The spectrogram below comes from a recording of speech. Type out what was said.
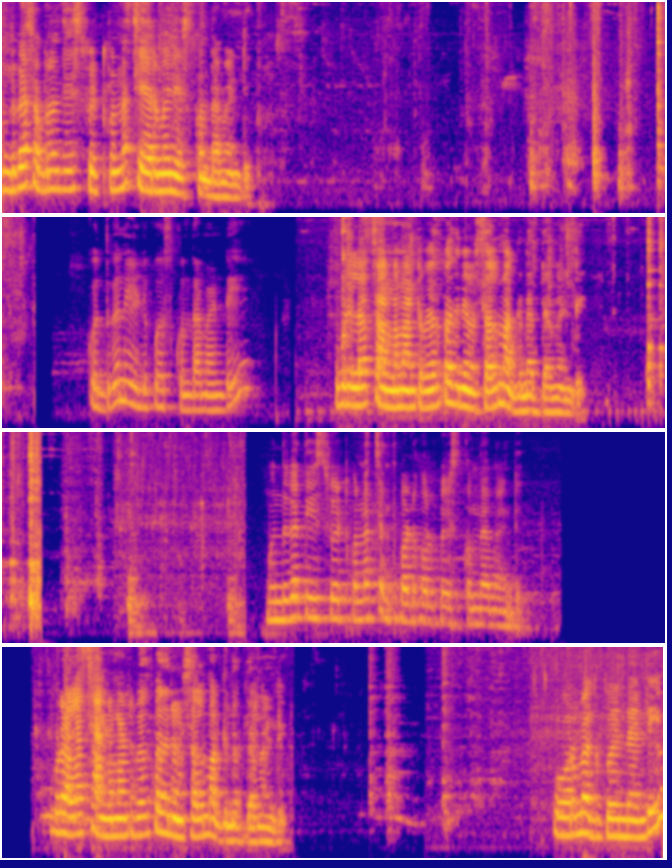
ముందుగా శుభ్రం చేసి పెట్టుకున్న చీరమైన వేసుకుందామండి. కొద్దిగా నీళ్ళు పోసుకుందామండి. ఇప్పుడు ఇలా సన్న మంట మీద పది నిమిషాలు మగ్గనిద్దామండి. ముందుగా తీసి పెట్టుకున్న చింతపండు పులుపు వేసుకుందామండి. ఇప్పుడు అలా సన్న మీద పది నిమిషాలు మగ్గనిద్దామండి. కూర మగ్గిపోయిందండి.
